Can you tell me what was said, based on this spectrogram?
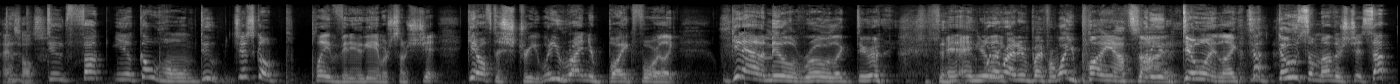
dude, Assholes. dude, fuck, you know, go home, dude, just go p- play a video game or some shit. Get off the street. What are you riding your bike for? Like, get out of the middle of the road, like, dude. and, and you're what are you riding your bike for? Why are you playing outside? what are you doing? Like, do some other shit. Stop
